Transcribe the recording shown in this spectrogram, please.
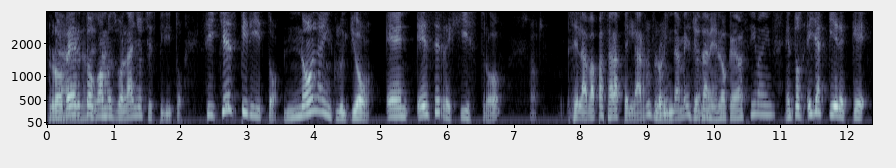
Roberto. Gómez Bolaño Chespirito. Si Chespirito no la incluyó en ese registro, se la va a pasar a pelar Florinda Mesa. Yo también lo creo así, Maíz. Entonces ella quiere que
